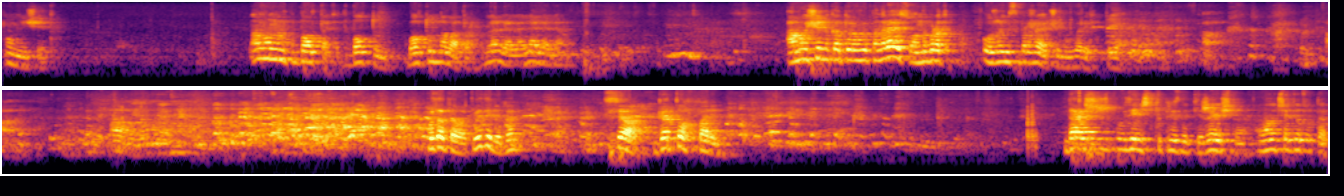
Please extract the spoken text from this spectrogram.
Умничает. А он надо болтать, это болтун, болтун-новатор. Ля-ля-ля-ля-ля-ля. А мужчина, которому вы понравились, он, наоборот, уже не соображает, что ему говорить. А, а, вот это вот, видели, да? Все, готов парень. Дальше же поведенческие признаки. Женщина, она начинает делать вот так.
